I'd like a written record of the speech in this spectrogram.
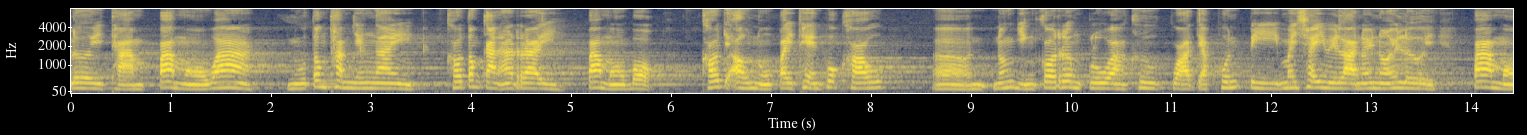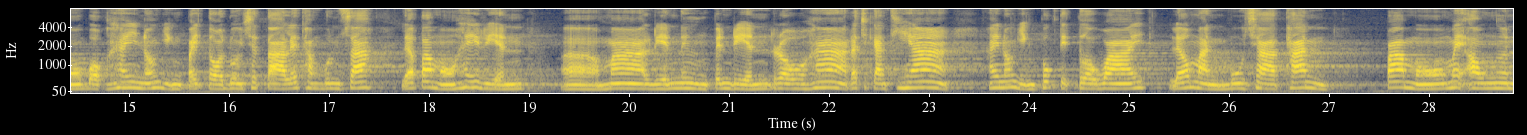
เลยถามป้าหมอว่า หนูต้องทำยังไง เขาต้องการอะไร ป้าหมอบอก เขาจะเอาหนูไปแทนพวกเขา น้องหญิงก็เริ่มกลัว คือกว่าจะพ้นปีไม่ใช่เวลาน้อยๆเลย ป้าหมอบอกให้น้องหญิงไปต่อดวงชะตาและทำบุญซะ แล้วป้าหมอให้เหรียญมาเหรียญหนึ่งเป็นเหรียญโรห้ารัชกาลที่ห้าให้น้องหญิงพกติดตัวไว้ แล้วหมั่นบูชาท่าน ป้าหมอไม่เอาเงิน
